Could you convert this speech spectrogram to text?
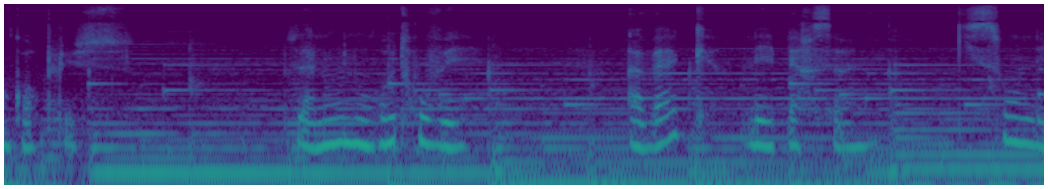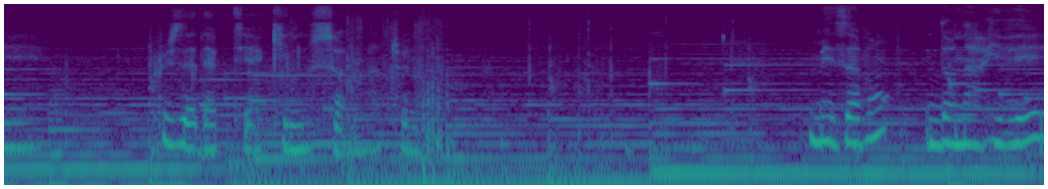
encore plus nous allons nous retrouver avec les personnes qui sont les plus adaptées à qui nous sommes maintenant. Mais avant d'en arriver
